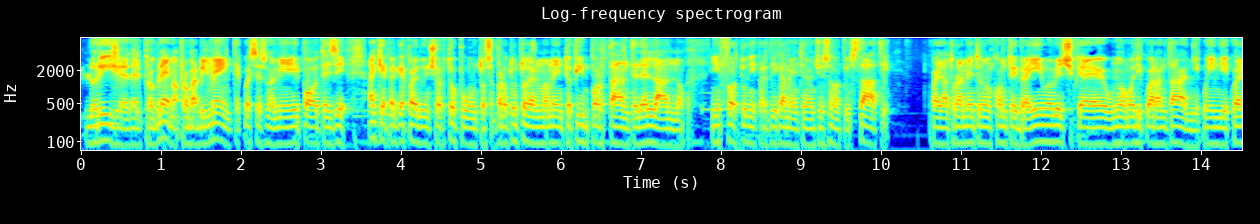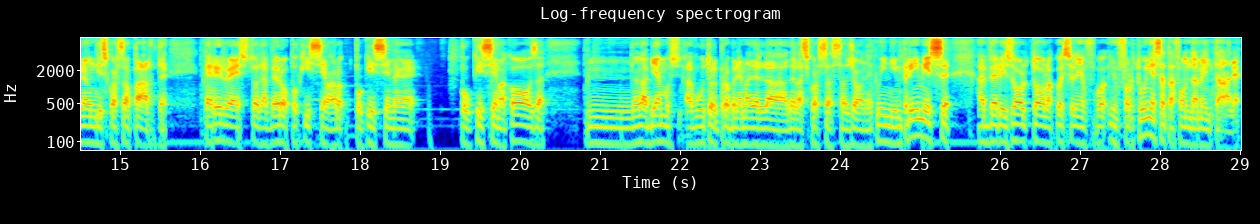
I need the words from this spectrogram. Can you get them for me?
l'origine del problema, probabilmente, queste sono le mie ipotesi, anche perché poi ad un certo punto, soprattutto nel momento più importante dell'anno, gli infortuni praticamente non ci sono più stati. Poi naturalmente non conto Ibrahimovic che è un uomo di 40 anni, quindi quello è un discorso a parte. Per il resto davvero pochissima, pochissime, pochissima cosa Mm, non abbiamo avuto il problema della, della, scorsa stagione. Quindi, in primis, aver risolto la questione infortuni è stata fondamentale.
